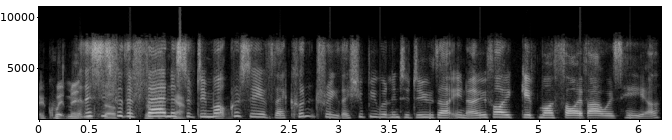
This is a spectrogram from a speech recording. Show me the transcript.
equipment. But this and is for the fairness of democracy of their country. They should be willing to do that. You know, if I give my five hours here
